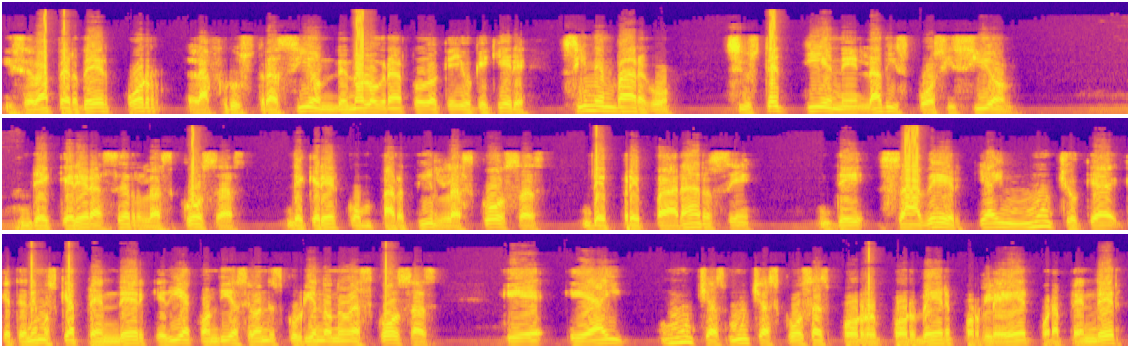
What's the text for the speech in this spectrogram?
y se va a perder por la frustración de no lograr todo aquello que quiere. Sin embargo, si usted tiene la disposición de querer hacer las cosas, de querer compartir las cosas, de prepararse, de saber que hay mucho que, que tenemos que aprender, que día con día se van descubriendo nuevas cosas, que, que hay muchas, muchas cosas por, por ver, por leer, por aprender.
